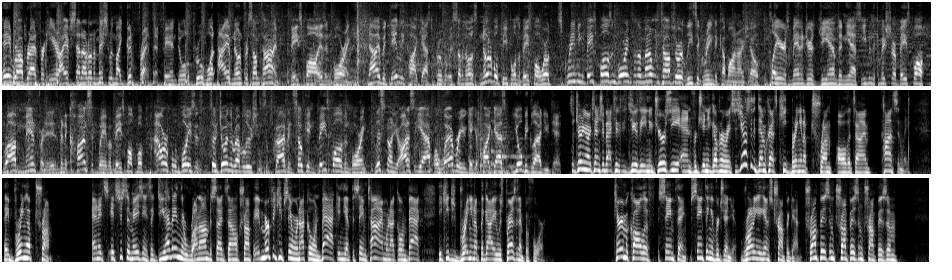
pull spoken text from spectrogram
Hey, Rob Bradford here. I have set out on a mission with my good friends at FanDuel to prove what I have known for some time baseball isn't boring. Now I have a daily podcast to prove it with some of the most notable people in the baseball world screaming baseballs isn't boring from the mountaintops or at least agreeing to come on our show. Players, managers, GMs, and yes, even the commissioner of baseball, Rob Manfred. It has been a constant wave of baseball's most powerful voices. So join the revolution, subscribe, and soak in Baseball Isn't Boring. Listen on your Audacy app or wherever you get your podcast. You'll be glad you did. So turning our attention back to the, to the New Jersey and Virginia governor races, you notice that the Democrats keep bringing up Trump all the time, constantly. They bring up Trump, and it's it's just amazing. It's like, do you have anything to run on besides Donald Trump? It, Murphy keeps saying we're not going back, and yet at the same time we're not going back. He keeps bringing up the guy who was president before. Terry McAuliffe, same thing, same thing in Virginia, running against Trump again. Trumpism, Trumpism, Trumpism.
